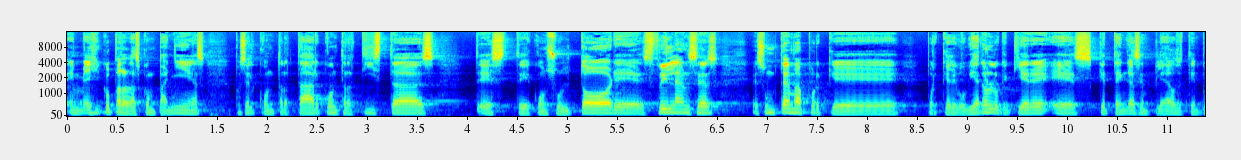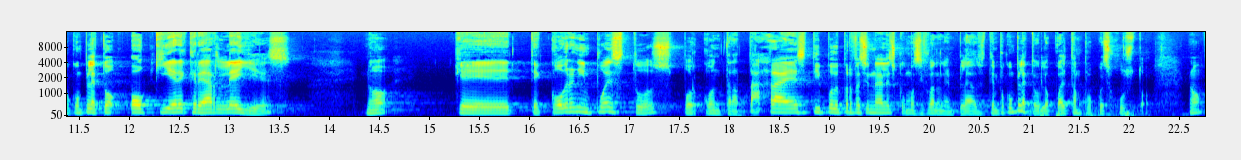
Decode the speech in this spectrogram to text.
en México, para las compañías, pues el contratar contratistas, este, consultores, freelancers, es un tema porque, porque el gobierno lo que quiere es que tengas empleados de tiempo completo o quiere crear leyes ¿no? que te cobren impuestos por contratar a ese tipo de profesionales como si fueran empleados de tiempo completo, lo cual tampoco es justo. ¿no?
